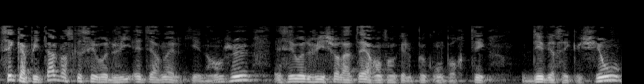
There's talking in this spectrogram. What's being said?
C'est capital parce que c'est votre vie éternelle qui est en jeu, et c'est votre vie sur la terre en tant qu'elle peut comporter des persécutions,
